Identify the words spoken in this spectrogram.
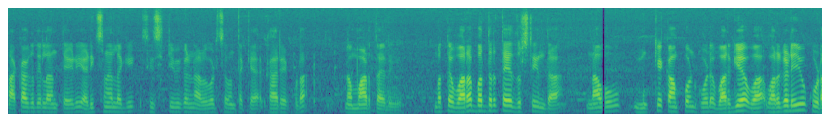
ಸಾಕಾಗೋದಿಲ್ಲ ಅಂತೇಳಿ ಅಡಿಷನಲ್ ಆಗಿ ಸಿ ಸಿ ಟಿ ವಿಗಳನ್ನ ಅಳವಡಿಸುವಂಥ ಕಾರ್ಯ ಕೂಡ ನಾವು ಮಾಡ್ತಾ ಇದ್ದೀವಿ. ಮತ್ತು ಹೊರ ಭದ್ರತೆಯ ದೃಷ್ಟಿಯಿಂದ ನಾವು ಮುಖ್ಯ ಕಾಂಪೌಂಡ್ ಗೋಡೆ ಹೊರಗೆ ಹೊರಗಡೆಯೂ ಕೂಡ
